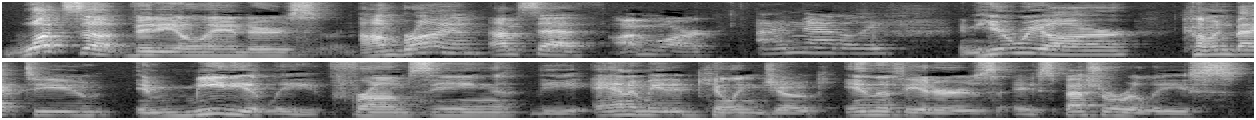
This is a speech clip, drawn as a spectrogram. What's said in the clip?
What's up, Videolanders? I'm Brian, I'm Seth. I'm Mark. I'm Natalie. and here we are coming back to you immediately from seeing the animated Killing Joke in the theaters, a special release.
